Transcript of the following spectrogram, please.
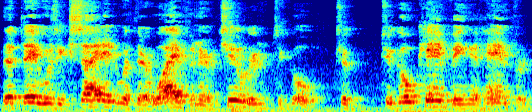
that they was excited with their wife and their children to go to, to go camping at Hanford?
